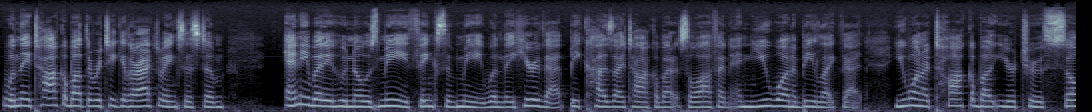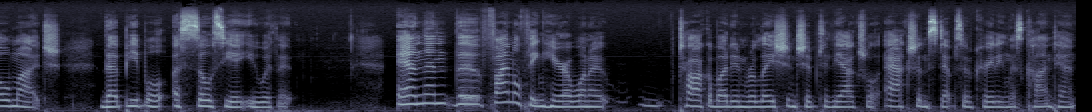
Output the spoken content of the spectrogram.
when they talk about the reticular activating system, anybody who knows me thinks of me when they hear that because I talk about it so often. And you want to be like that. You want to talk about your truth so much that people associate you with it. And then the final thing here I want to talk about in relationship to the actual action steps of creating this content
